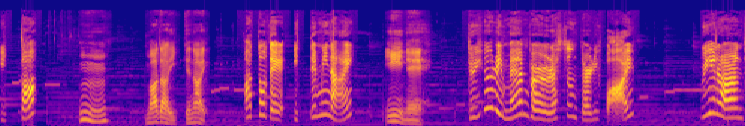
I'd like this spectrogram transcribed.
行ったううん、まだ行ってない。後で行ってみないいいね。Do you remember lesson 35? We learned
